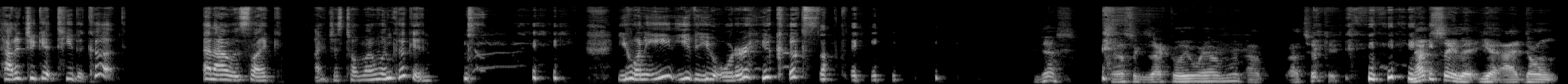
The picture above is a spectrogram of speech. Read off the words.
How did you get T to cook? And I was like, I just told my one cooking. you want to eat? Either you order or you cook something. Yes, that's exactly the way I went. I, I took it. Not to say that, yeah, I don't.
